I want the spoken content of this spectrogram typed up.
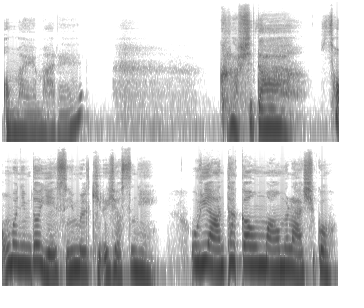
엄마의 말에 그럽시다. 성모님도 예수님을 기르셨으니 우리 안타까운 마음을 아시고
